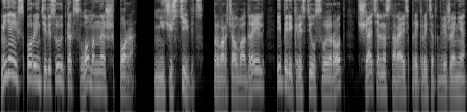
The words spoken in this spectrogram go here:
Меня их споры интересуют, как сломанная шпора. Нечестивец, проворчал Вадрейль и перекрестил свой рот, тщательно стараясь прикрыть это движение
